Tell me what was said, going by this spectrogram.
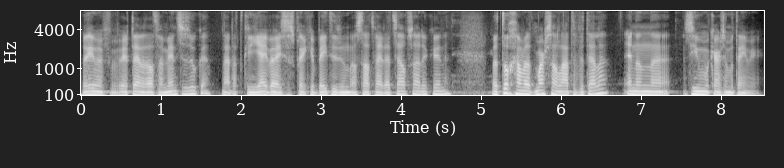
Waarin we vertellen dat we mensen zoeken. Nou, dat kun jij bij wijze van spreken beter doen als dat wij dat zelf zouden kunnen. Maar toch gaan we dat Marcel laten vertellen. En dan zien we elkaar zo meteen weer.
